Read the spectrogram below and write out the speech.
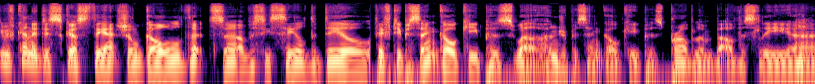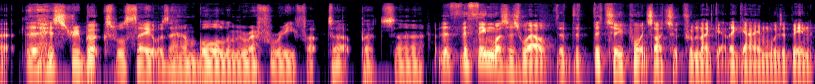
we've kind of discussed the actual goal that uh, obviously sealed the deal. Fifty percent goalkeepers, well, hundred percent goalkeepers problem, but obviously uh, the history books will say it was a handball and the referee fucked up. But uh, The, the thing was as well, the, the, the two points I took from that the game would have been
